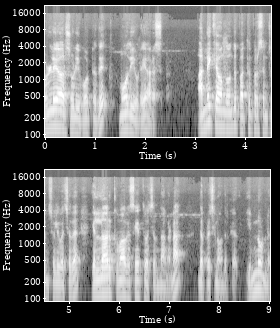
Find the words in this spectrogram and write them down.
பிள்ளையார் சொல்லி போட்டது மோதியுடைய அரசு. அன்னைக்கு அவங்க வந்து பத்து பெர்சன்ட்னு சொல்லி வச்சதை எல்லாருக்குமாக சேர்த்து வச்சுருந்தாங்கன்னா இந்த பிரச்சனை வந்திருக்காது. இன்னொன்று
